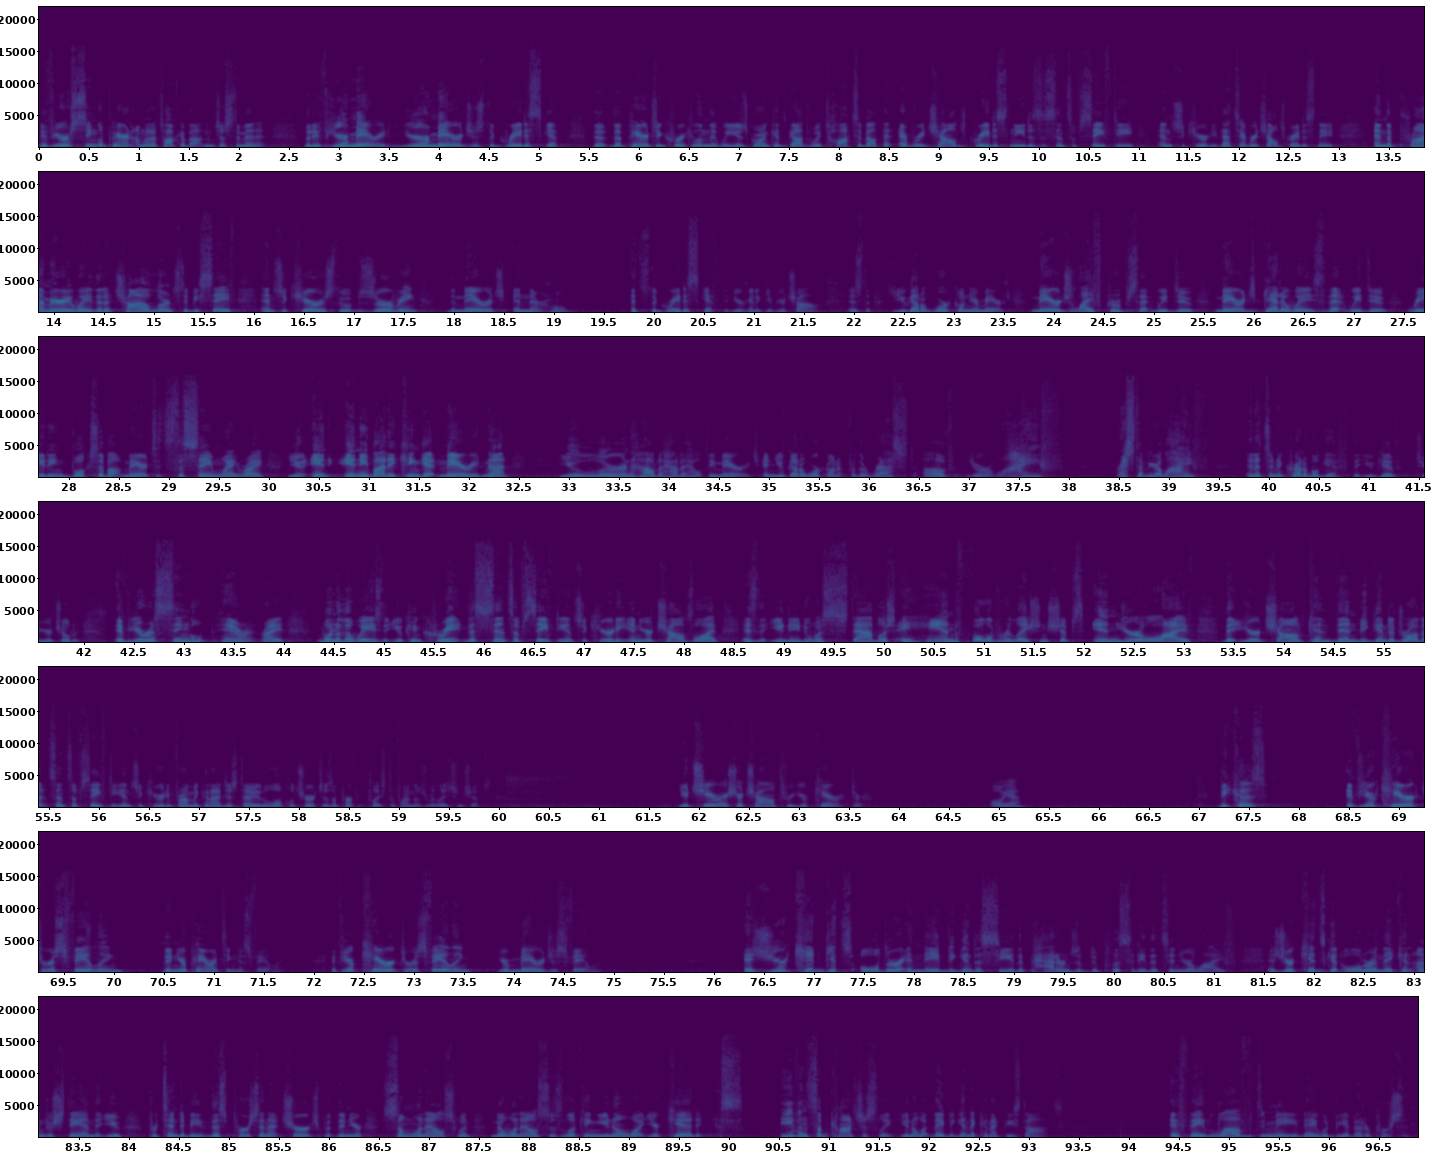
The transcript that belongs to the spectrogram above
If you're a single parent, I'm going to talk about in just a minute. But if you're married, your marriage is the greatest gift. The, the parenting curriculum that we use, Growing Kids God's Way, talks about that every child's greatest need is a sense of safety and security. That's every child's greatest need. And the primary way that a child learns to be safe and secure is through observing the marriage in their home. It's the greatest gift that you're going to give your child. Is the, you got to work on your marriage. Marriage life groups that we do, marriage getaways that we do, reading books about marriage. It's the same way, right? You in, anybody can get married. Not you learn how to have a healthy marriage, and you've got to work on it for the rest of your life. Rest of your life. And it's an incredible gift that you give to your children. If you're a single parent, right, one of the ways that you can create this sense of safety and security in your child's life is that you need to establish a handful of relationships in your life that your child can then begin to draw that sense of safety and security from. And can I just tell you, the local church is a perfect place to find those relationships. You cherish your child through your character. Oh, yeah. Because if your character is failing, then your parenting is failing. If your character is failing, your marriage is failing. As your kid gets older and they begin to see the patterns of duplicity that's in your life, as your kids get older and they can understand that you pretend to be this person at church, but then you're someone else when no one else is looking, you know what? Your kid, even subconsciously, you know what? They begin to connect these dots. If they loved me, they would be a better person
